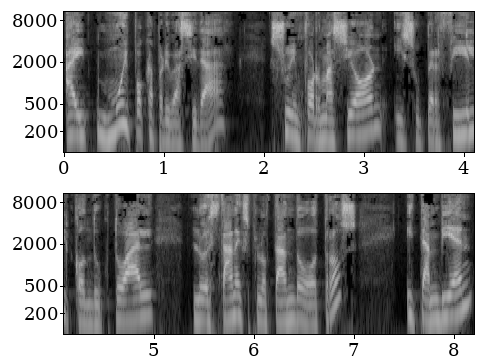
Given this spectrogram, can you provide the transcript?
hay muy poca privacidad, su información y su perfil conductual lo están explotando otros. Y también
